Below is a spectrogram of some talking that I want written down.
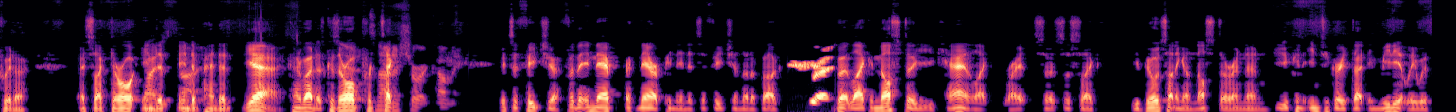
Twitter. It's like they're all not. independent. Yeah, kind of about it because they're all It's not a shortcoming. It's a feature for the in their in their opinion, it's a feature, not a bug. Right. But like Nostr, you can like right. So it's just like you build something on Nostr, and then you can integrate that immediately with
